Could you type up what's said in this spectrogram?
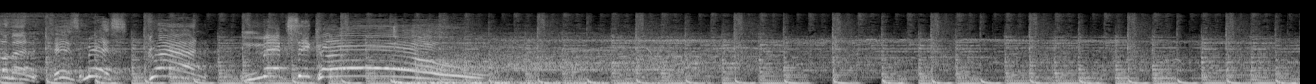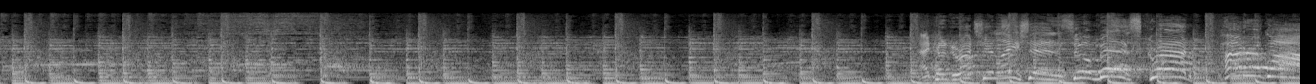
Gentlemen, is Miss Grand Mexico! And congratulations to Miss Grand Paraguay!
